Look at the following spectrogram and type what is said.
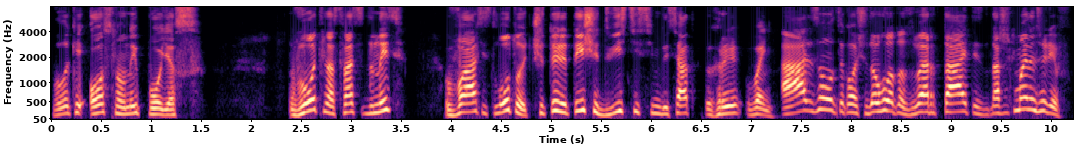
великий основний пояс. В лоті на 13 одиниць. Вартість лоту 4270 гривень. А для такого чудового лоту звертайтесь до наших менеджерів.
